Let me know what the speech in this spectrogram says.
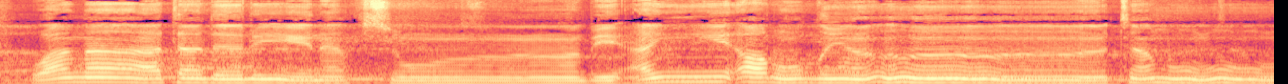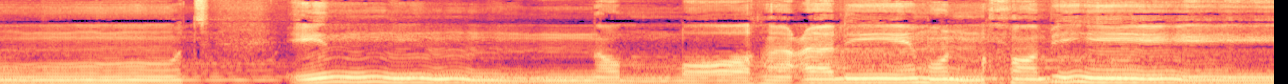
وما تدري نفس باي ارض تموت ان الله عليم خبير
